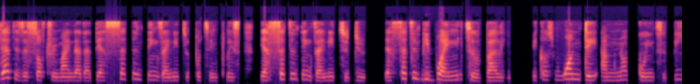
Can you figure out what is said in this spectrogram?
Death is a soft reminder that there are certain things I need to put in place. There are certain things I need to do. There are certain Mm. people I need to value because one day I'm not going to be.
